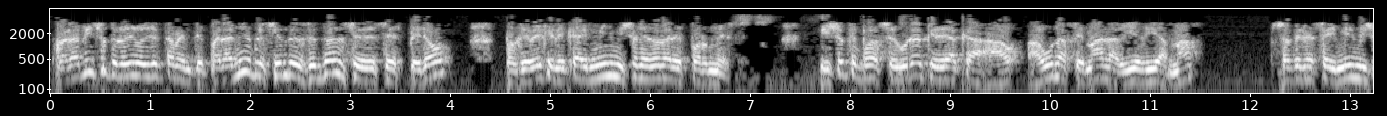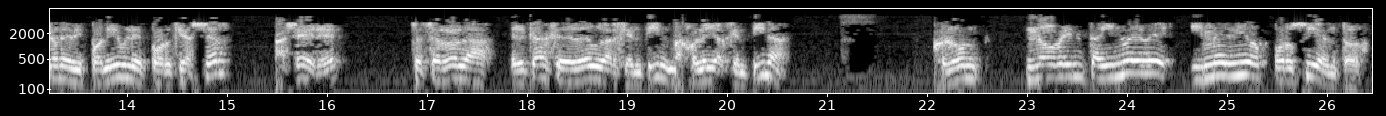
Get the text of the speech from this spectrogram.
Para mí, yo te lo digo directamente, para mí el presidente del Central se desesperó porque ve que le caen mil millones de dólares por mes. Y yo te puedo asegurar que de acá a, una semana, diez días más, ya tenés seis mil millones disponibles porque ayer, ayer, ¿eh? Se cerró la el canje de deuda argentina, bajo ley argentina, con un 99,5%.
